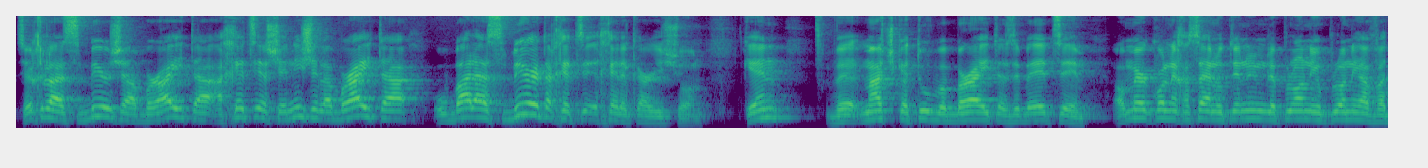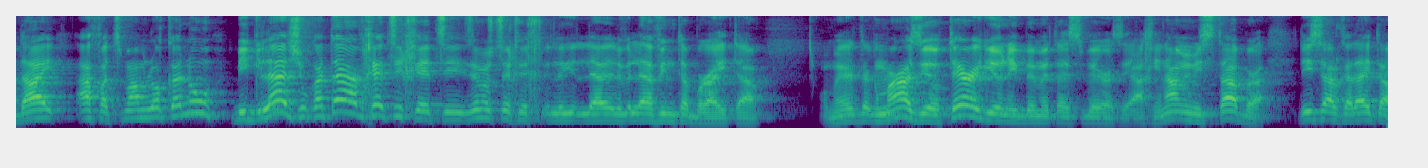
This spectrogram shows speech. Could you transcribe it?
צריך להסביר שהברייתא, החצי השני של הברייתא, הוא בא להסביר את החלק הראשון, כן? ומה שכתוב בברייתא זה בעצם, אומר כל נכסי הנותנים לפלוני ופלוני עבדי, אף עצמם לא קנו, בגלל שהוא כתב חצי חצי, זה מה שצריך להבין את הברייתא. אומרת הגמרא, זה יותר הגיוני באמת ההסבר הזה, הכינמי מסתברא, דיסא כדאיתא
